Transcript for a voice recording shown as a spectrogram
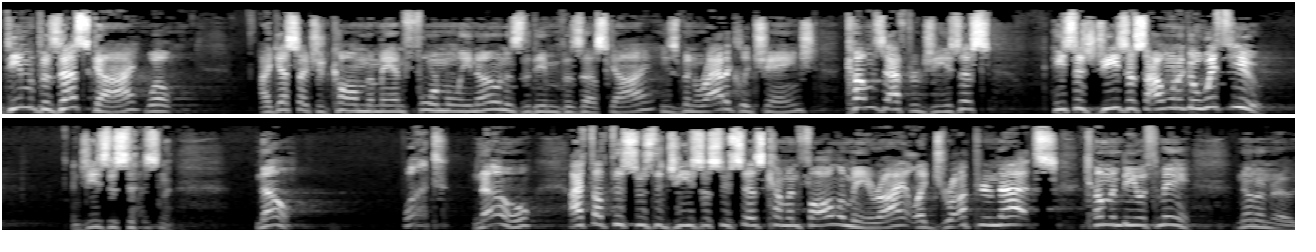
demon possessed guy, well, I guess I should call him the man formerly known as the demon possessed guy. He's been radically changed, comes after Jesus. He says, Jesus, I want to go with you. And Jesus says, No. What? No. I thought this was the Jesus who says, Come and follow me, right? Like, drop your nets, come and be with me. No, no, no.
